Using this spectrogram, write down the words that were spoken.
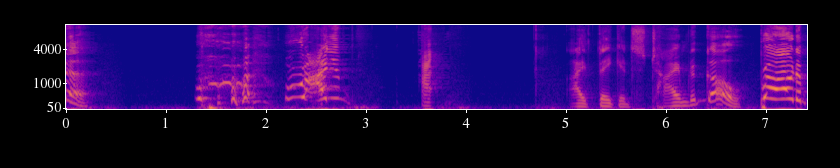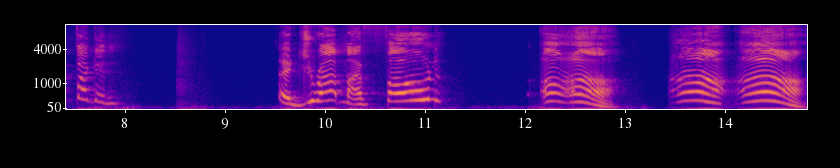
Run! You- I, I think it's time to go, bro. I would have fucking. I dropped my phone. Uh uh. Uh uh.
